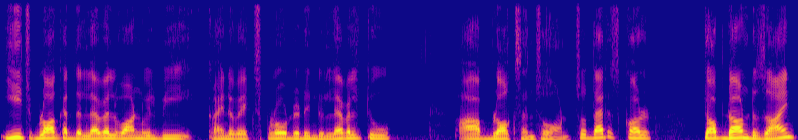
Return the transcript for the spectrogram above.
each block at the level 1 will be kind of exploded into level 2 uh, blocks and so on. So that is called top down design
